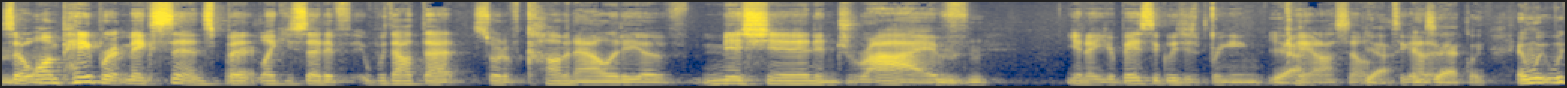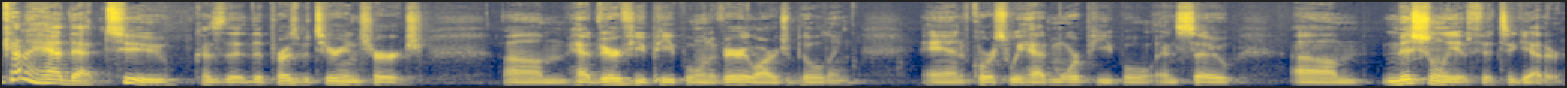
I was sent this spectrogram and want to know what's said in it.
so Mhm. on paper it makes sense, but Right. like you said, if without that sort of commonality of mission and drive, you know, you're basically just bringing Mm-hmm. yeah. chaos out yeah, together. Exactly. And we, we kind of had that too, because the, the Presbyterian church um, had very few people in a very large building. And of course, we had more people. And so um, missionally, it fit together.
